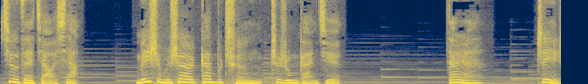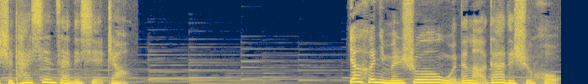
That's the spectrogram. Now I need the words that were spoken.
就在脚下，没什么事儿干不成这种感觉。当然，这也是他现在的写照。要和你们说我的老大的时候。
